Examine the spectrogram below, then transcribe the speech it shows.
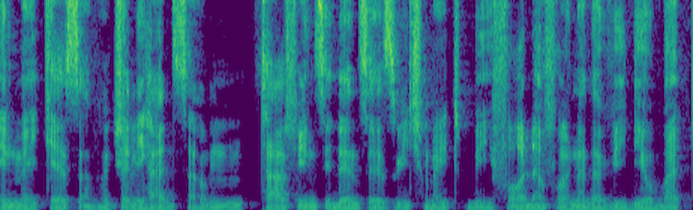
In my case, I've actually had some tough incidences, which might be fodder for another video. But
